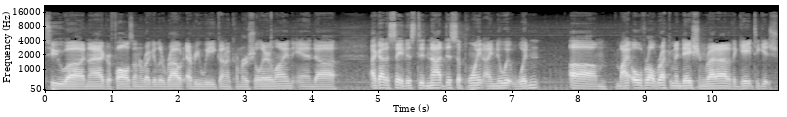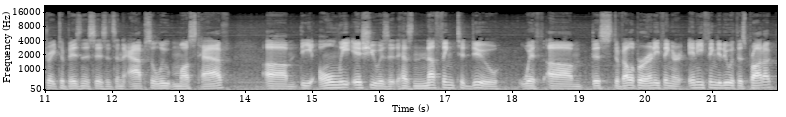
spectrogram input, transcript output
to uh, Niagara Falls on a regular route every week on a commercial airline, and uh, I got to say, this did not disappoint. I knew it wouldn't. Um, my overall recommendation right out of the gate to get straight to business is it's an absolute must-have. Um, the only issue is it has nothing to do with um, this developer or anything or anything to do with this product.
